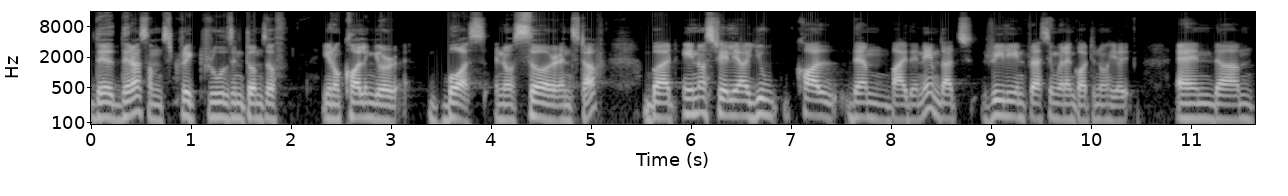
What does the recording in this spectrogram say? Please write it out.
there there are some strict rules in terms of you know calling your boss you know sir and stuff. But in Australia you call them by their name. That's really interesting when I got to know here. And um,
